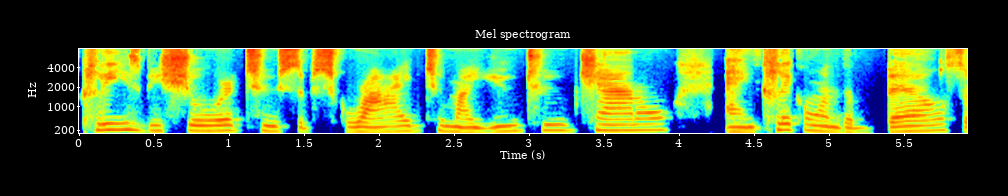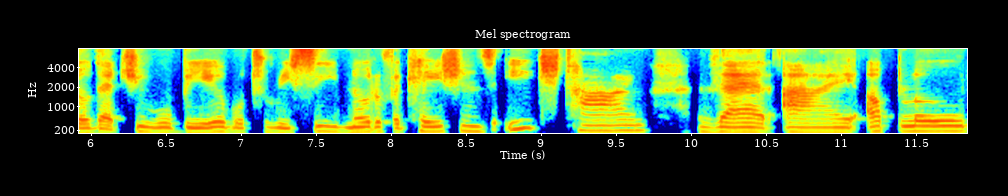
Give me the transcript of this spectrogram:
Please be sure to subscribe to my YouTube channel and click on the bell so that you will be able to receive notifications each time that I upload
